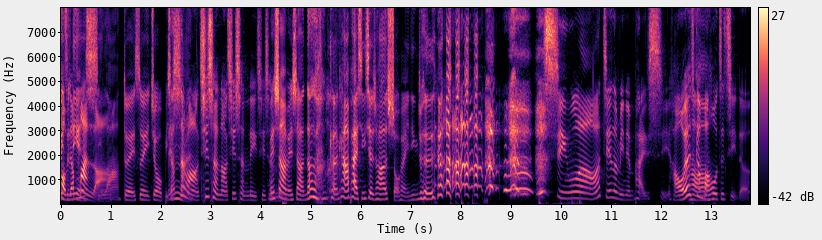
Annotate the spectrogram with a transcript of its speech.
好比较慢啦。对，所以就比比较难。啦，七成啊，七成力，七成没事啊，没事啊，你到时候 可能看他拍新戏的时候，他的手可能已经就是 不行了，我要接着明年拍戏。好，我会更保护自己的。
